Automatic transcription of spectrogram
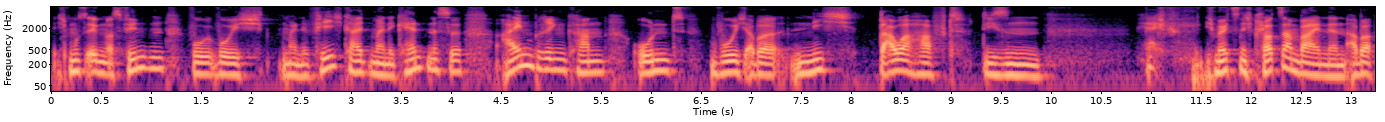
ich muss irgendwas finden, wo, wo ich meine Fähigkeiten, meine Kenntnisse einbringen kann und wo ich aber nicht dauerhaft diesen, ja, ich, ich, möchte es nicht Klotz am Bein nennen, aber,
